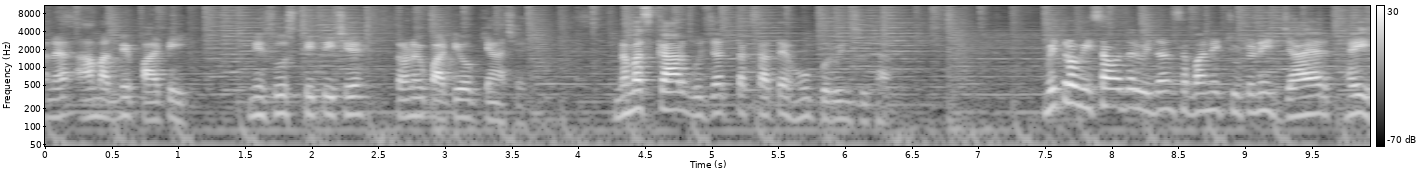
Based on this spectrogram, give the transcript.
અને આમ આદમી પાર્ટીની શું સ્થિતિ છે? ત્રણેય પાર્ટીઓ ક્યાં છે? નમસ્કાર, ગુજરાત તક સાથે હું પૂર્વિન સુથાર. મિત્રો, વિસાવદર વિધાનસભાની ચૂંટણી જાહેર થઈ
